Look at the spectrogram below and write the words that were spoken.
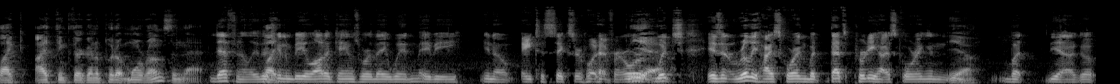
Like I think they're going to put up more runs than that. definitely. There's Like- going to be a lot of games where they win, maybe you know eight to six or whatever, or Yeah. which isn't really high scoring, but that's pretty high scoring. And Yeah. but yeah, go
